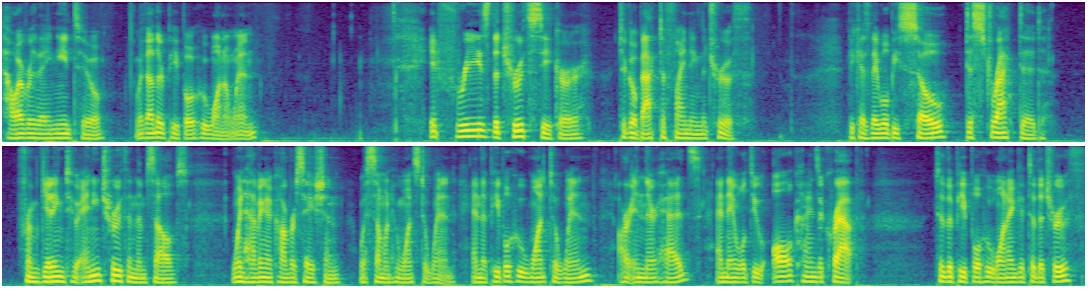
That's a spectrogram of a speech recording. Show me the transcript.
however they need to with other people who want to win. It frees the truth seeker to go back to finding the truth because they will be so distracted from getting to any truth in themselves when having a conversation with someone who wants to win. And the people who want to win are in their heads and they will do all kinds of crap to the people who want to get to the truth.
